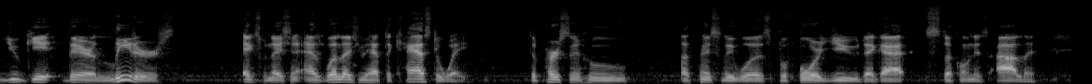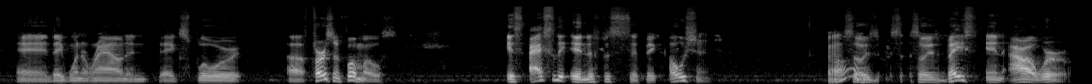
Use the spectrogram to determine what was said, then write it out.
you get their leaders' explanation as well as you have the castaway, the person who essentially was before you that got stuck on this island, and they went around and they explored. Uh, first and foremost, it's actually in the Pacific Ocean, Oh, so it's so it's based in our world.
